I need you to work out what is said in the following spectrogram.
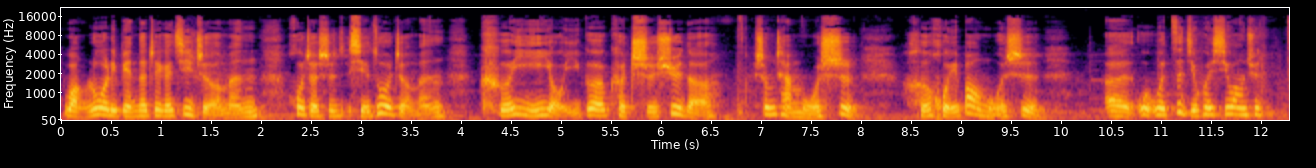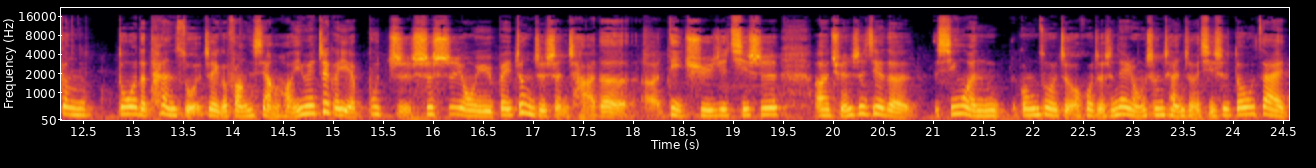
网络里边的这个记者们，或者是写作者们，可以有一个可持续的生产模式和回报模式。呃，我我自己会希望去更。多的探索这个方向哈，因为这个也不只是适用于被政治审查的呃地区，就其实呃全世界的新闻工作者或者是内容生产者，其实都在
